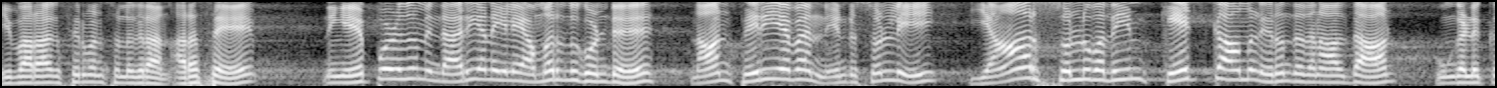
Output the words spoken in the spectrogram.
இவ்வாறாக சிறுவன் சொல்லுகிறான் அரசே நீங்கள் எப்பொழுதும் இந்த அரியணையிலே அமர்ந்து கொண்டு நான் பெரியவன் என்று சொல்லி யார் சொல்லுவதையும் கேட்காமல் இருந்ததனால்தான் உங்களுக்கு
